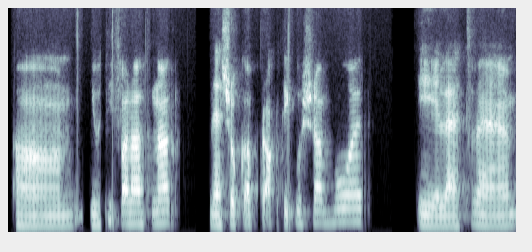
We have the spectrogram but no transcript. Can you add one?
a falatnak, de sokkal praktikusabb volt, illetve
